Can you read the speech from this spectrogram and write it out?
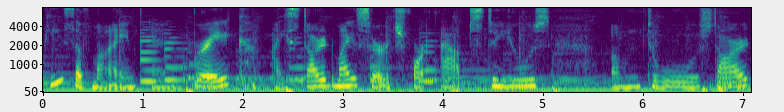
peace of mind and break, I started my search for apps to use um, to start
